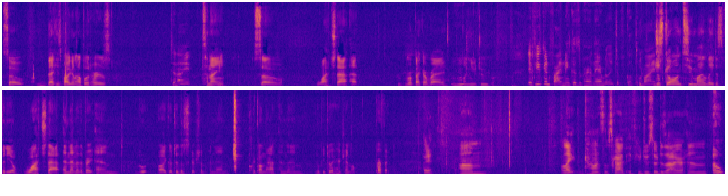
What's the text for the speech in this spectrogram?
So Becky's probably gonna upload hers Tonight. tonight. So watch that at Rebecca Ray Mhm. on YouTube. If you can find me, because apparently I'm really difficult to find. Just go on to my latest video, watch that, and then at the very end, uh, go to the description, and then click on that, and then you'll be to her channel. Perfect. Okay. Um. Like, comment, subscribe if you do so desire, and oh,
